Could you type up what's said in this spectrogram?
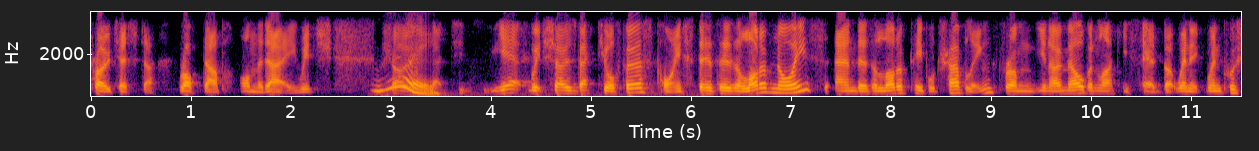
protester rocked up on the day, which really, to, yeah, which shows back to your first point. There's there's a lot of noise and there's a lot of people travelling from you know Melbourne, like you said. But when it when push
